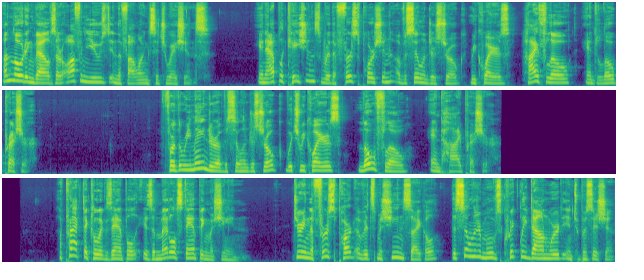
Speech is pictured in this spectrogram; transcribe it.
Unloading valves are often used in the following situations. In applications where the first portion of a cylinder stroke requires high flow and low pressure for the remainder of the cylinder stroke, which requires low flow and high pressure. A practical example is a metal stamping machine. During the first part of its machine cycle, the cylinder moves quickly downward into position.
